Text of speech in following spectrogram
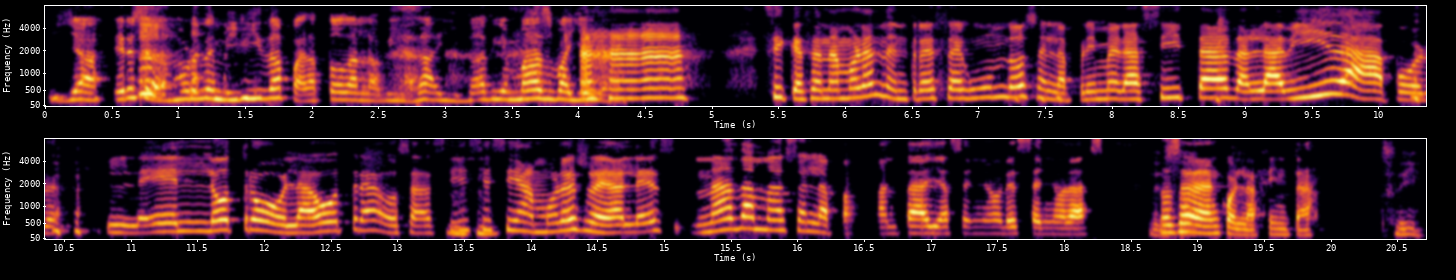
ya, eres el amor de mi vida para toda la vida y nadie más va a llegar. Ajá. Sí, que se enamoran en tres segundos en la primera cita, dan la vida por el otro o la otra. O sea, sí, sí, sí, amores reales, nada más en la pantalla, señores, señoras. No se vean con la finta. Sí.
